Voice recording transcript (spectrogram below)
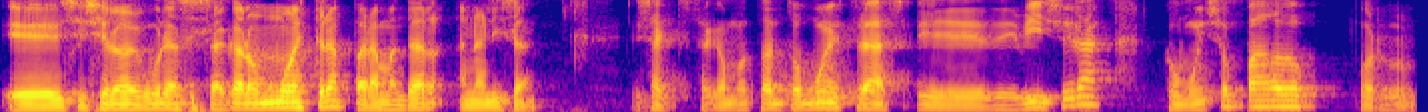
eh, se hicieron algunas, sacaron muestras para mandar a analizar. Exacto, sacamos tanto muestras de víscera como hisopado por,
